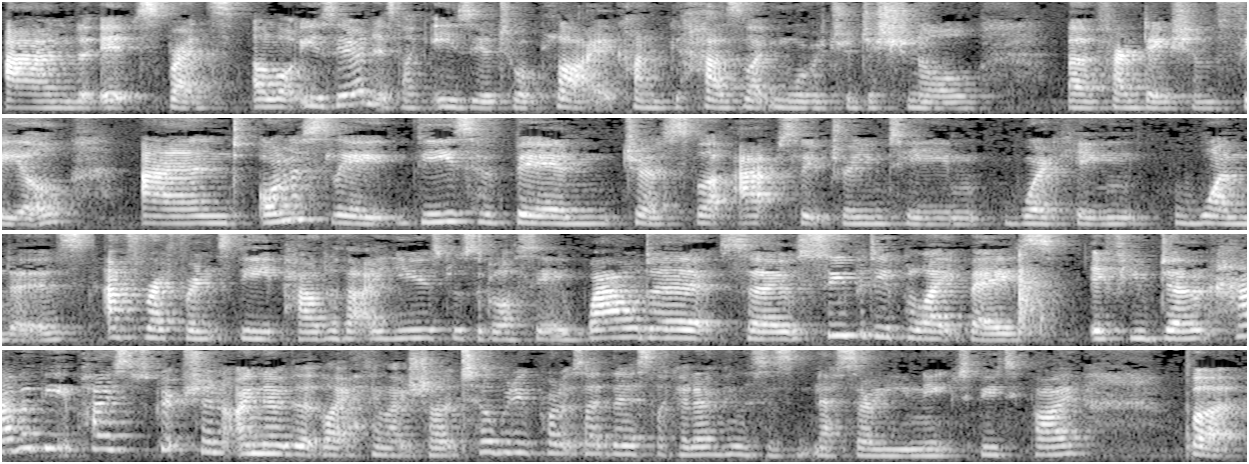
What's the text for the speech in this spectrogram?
and it spreads a lot easier and it's like easier to apply. It kind of has like more of a traditional uh, foundation feel. And honestly these have been just the absolute dream team working wonders. And for reference the powder that I used was the Glossier Wowder so super duper light base. If you don't have a Beauty Pie subscription I know that like I think like Charlotte Tilbury do products like this like I don't think this is necessarily unique to Beauty Pie but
